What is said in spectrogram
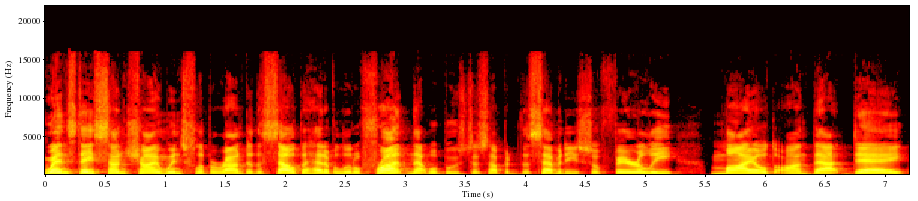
Wednesday, sunshine, winds flip around to the south ahead of a little front, and that will boost us up into the 70s. So fairly mild on that day.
